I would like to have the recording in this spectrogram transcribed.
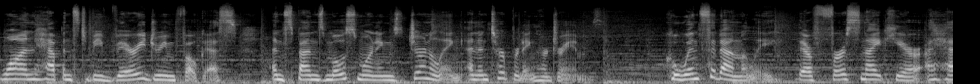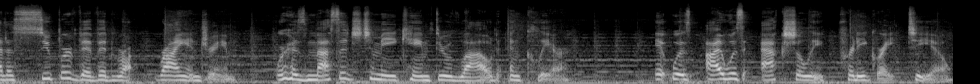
One happens to be very dream focused and spends most mornings journaling and interpreting her dreams. Coincidentally, their first night here, I had a super vivid Ryan dream where his message to me came through loud and clear. It was, I was actually pretty great to you.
